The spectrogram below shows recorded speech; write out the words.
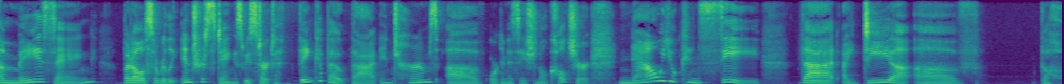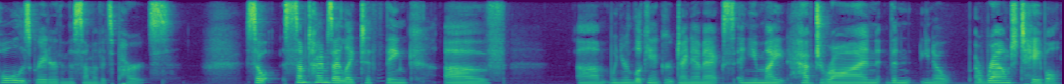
amazing, but also really interesting as we start to think about that in terms of organizational culture. Now you can see that idea of the whole is greater than the sum of its parts. So sometimes I like to think of um, when you're looking at group dynamics and you might have drawn the, you know, a round table,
